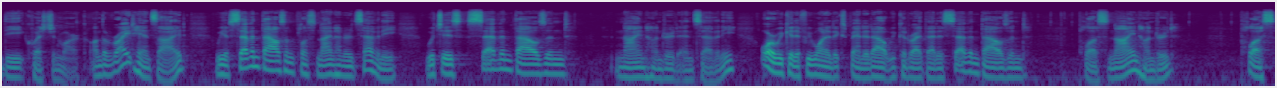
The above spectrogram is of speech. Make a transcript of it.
the question mark. On the right-hand side, we have 7,000 plus 970, which is 7,970. Or we could, if we wanted to expand it out, we could write that as 7,000 plus 900 plus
